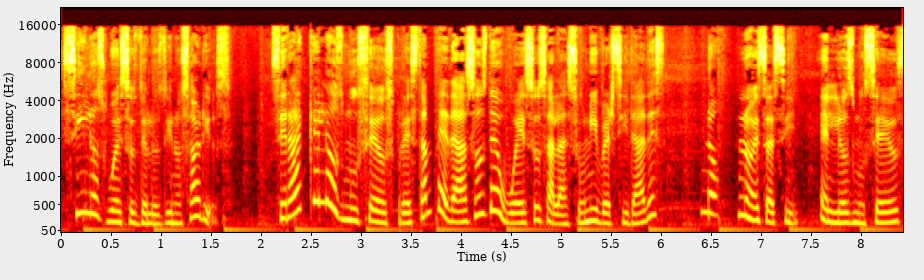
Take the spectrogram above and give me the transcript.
sin los huesos de los dinosaurios. ¿Será que los museos prestan pedazos de huesos a las universidades? No, no es así. En los museos,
